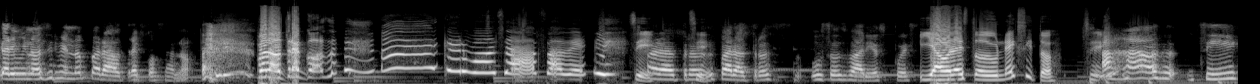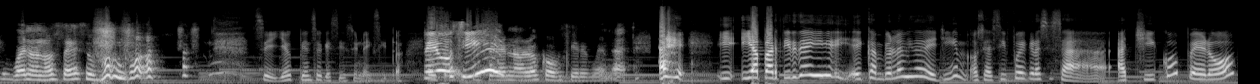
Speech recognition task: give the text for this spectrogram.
terminó sirviendo para otra cosa, ¿no? Para otra cosa. ¡Ay, qué hermosa, Fabe! Sí. Para otros, sí. para otros usos varios, pues. Y ahora es todo un éxito. Sí. Ajá, o sea, sí, bueno, no sé, supongo. Sí, yo pienso que sí es un éxito. Pero Que- sí, Que no lo confirmen. Y, y a partir de ahí eh, cambió la vida de Jim. O sea, sí fue gracias a, a Chico, pero,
